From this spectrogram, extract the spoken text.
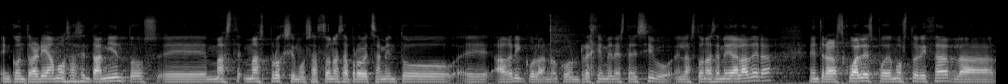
encontraríamos asentamientos eh, más, más, próximos a zonas de aprovechamiento eh, agrícola ¿no? con régimen extensivo en las zonas de media ladera, entre las cuales podemos autorizar la,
